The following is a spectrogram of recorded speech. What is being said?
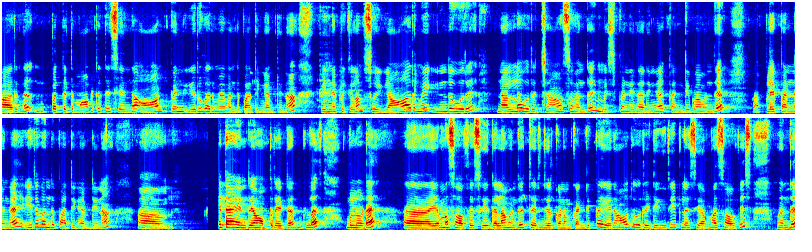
பாருங்கள் முப்பத்தெட்டு மாவட்டத்தை சேர்ந்த ஆண் பெண் இருவருமே வந்து பார்த்திங்க அப்படின்னா விண்ணப்பிக்கலாம். ஸோ யாருமே இந்த ஒரு நல்ல ஒரு சான்ஸை வந்து மிஸ் பண்ணிடாதீங்க. கண்டிப்பாக வந்து அப்ளை பண்ணுங்கள் இது வந்து பார்த்திங்க அப்படின்னா டேட்டா என்ட்ரி ஆப்ரேட்டர் ப்ளஸ் உங்களோட எம்எஸ் ஆஃபீஸ் இதெல்லாம் வந்து தெரிஞ்சிருக்கணும். கண்டிப்பாக ஏதாவது ஒரு டிகிரி ப்ளஸ் எம்எஸ் ஆஃபீஸ் வந்து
